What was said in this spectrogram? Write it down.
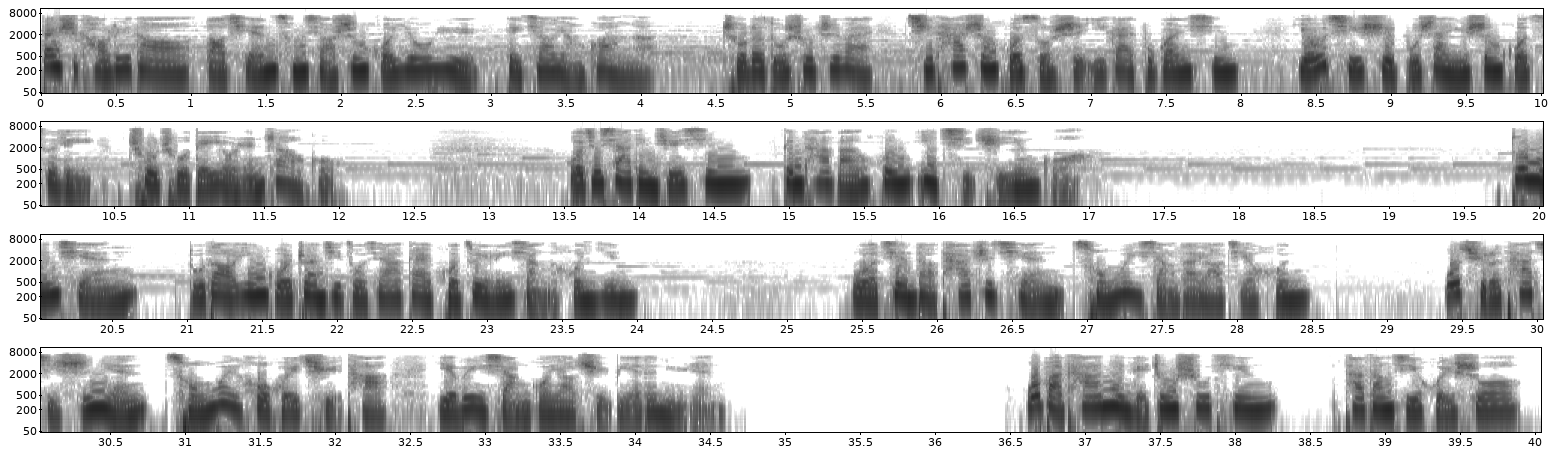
但是考虑到老钱从小生活忧郁，被教养惯了，除了读书之外，其他生活琐事一概不关心。尤其是不善于生活自理，处处得有人照顾。我就下定决心跟他完婚，一起去英国。多年前读到英国传记作家概括最理想的婚姻，我见到他之前从未想到要结婚。我娶了她几十年，从未后悔娶她，也未想过要娶别的女人。我把它念给钟书听，他当即回说：“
